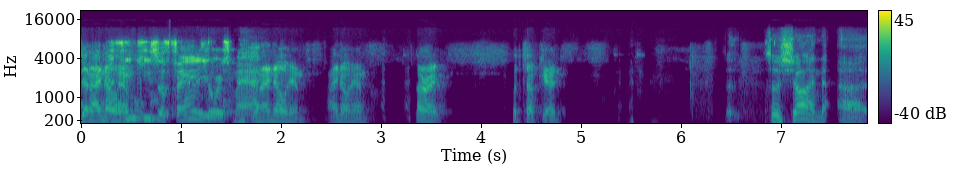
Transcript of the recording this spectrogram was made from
then I know I him. think he's a fan of yours, Then I know him. I know him. All right. What's up, kid? So Sean, uh,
